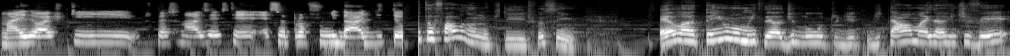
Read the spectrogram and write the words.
Mas eu acho que os personagens têm essa profundidade de ter Eu tô falando que, tipo assim, ela tem um momento dela de luto, de, de tal, mas a gente vê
